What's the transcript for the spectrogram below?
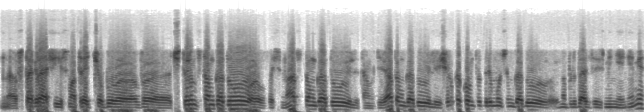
фотографии и смотреть, что было в 2014 году, в 2018 году, или там в 2009 году, или еще в каком-то дремучем году, наблюдать за изменениями.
